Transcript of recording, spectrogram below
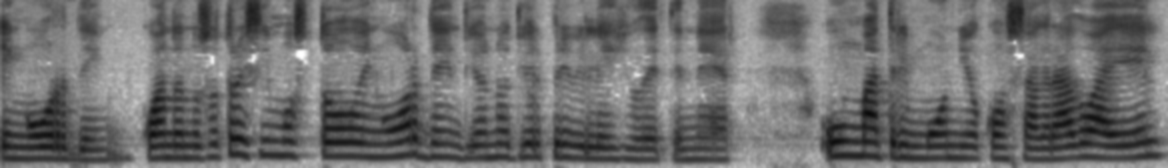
en orden. Cuando nosotros hicimos todo en orden, Dios nos dio el privilegio de tener un matrimonio consagrado a Él,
